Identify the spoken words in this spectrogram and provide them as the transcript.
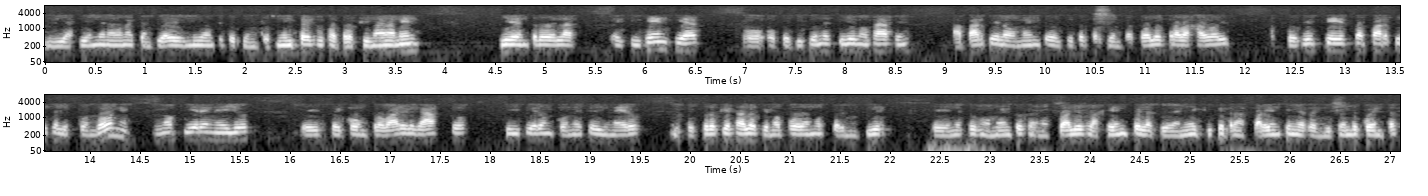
y ascienden a una cantidad de 1.700.000 pesos aproximadamente. Y dentro de las exigencias o, o, peticiones que ellos nos hacen, aparte del aumento del 7% a todos los trabajadores, pues es que esta parte se les condone. No quieren ellos este, comprobar el gasto que hicieron con ese dinero y pues creo que es algo que no podemos permitir eh, en estos momentos en los cuales la gente, la ciudadanía exige transparencia y rendición de cuentas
